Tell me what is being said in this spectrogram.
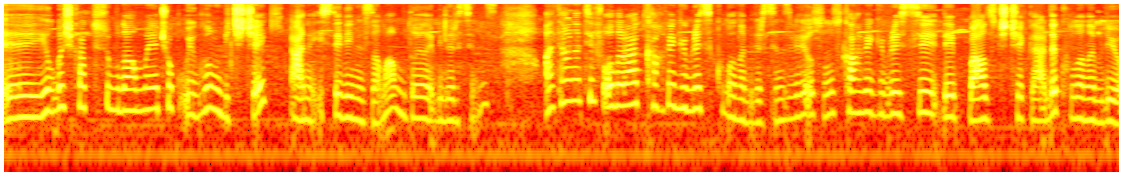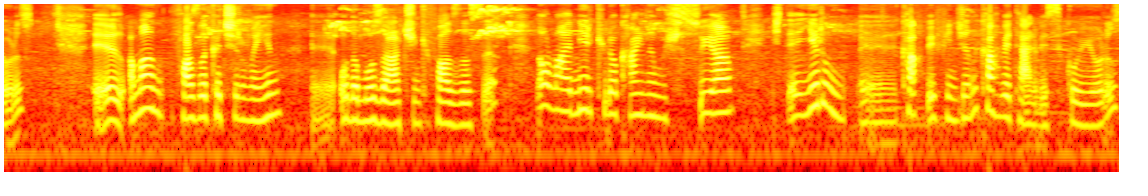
E, yılbaşı kaktüsü budanmaya çok uygun bir çiçek. Yani istediğiniz zaman budayabilirsiniz. Alternatif olarak kahve gübresi kullanabilirsiniz. Biliyorsunuz kahve gübresi de bazı çiçeklerde kullanabiliyoruz. E, aman fazla kaçırmayın. E, o da bozar çünkü fazlası. Normal bir kilo kaynamış suya işte yarım e, kahve fincanı kahve telvesi koyuyoruz.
